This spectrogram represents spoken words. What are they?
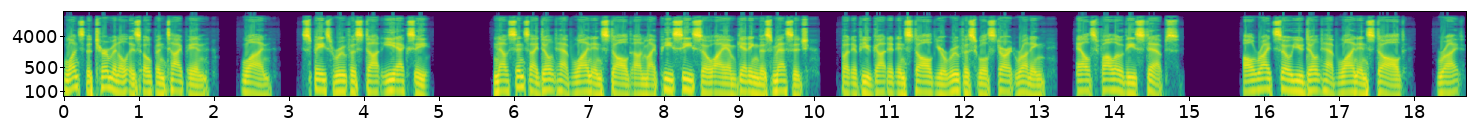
Once the terminal is open type in, wine, space rufus.exe. Now since I don't have wine installed on my PC so I am getting this message, but if you got it installed your Rufus will start running, else follow these steps. Alright so you don't have wine installed, right?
